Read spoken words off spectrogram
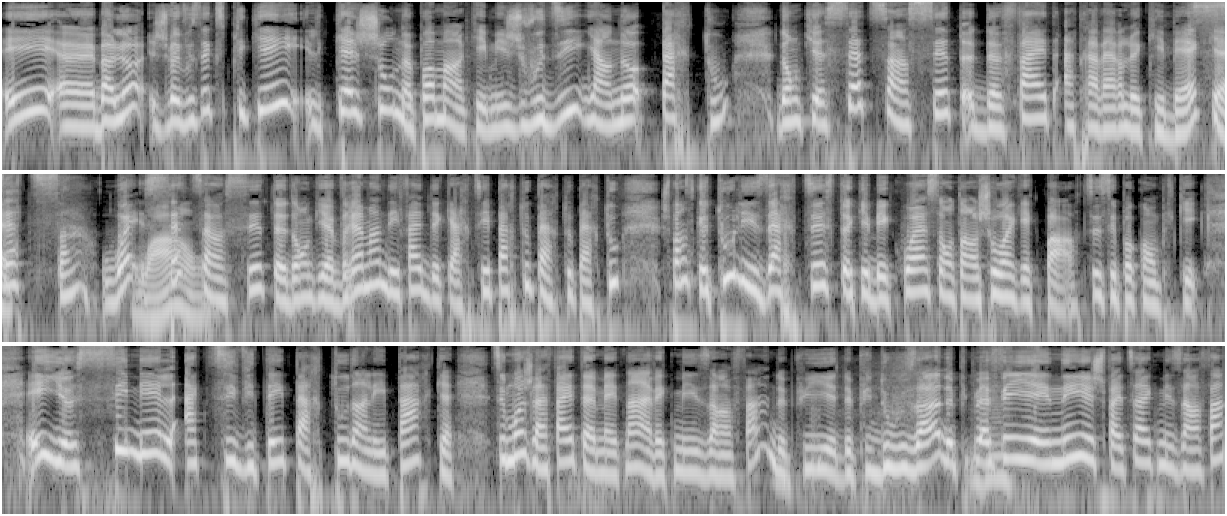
et euh, ben là, je vais vous expliquer quel show n'a pas manqué, mais je vous dis, il y en a partout. Donc il y a 700 sites de fêtes à travers le Québec. 700? Ouais, Wow. 700 sites. Donc, il y a vraiment des fêtes de quartier partout, partout, partout. Je pense que tous les artistes québécois sont en show à quelque part. Tu sais, c'est pas compliqué. Et il y a 6000 activités partout dans les parcs. Tu sais, moi, je la fête euh, maintenant avec mes enfants depuis, depuis 12 ans. Depuis que ma fille est née, je fête ça avec mes enfants.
